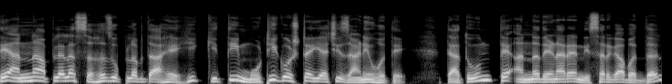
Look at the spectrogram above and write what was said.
ते अन्न आपल्याला सहज उपलब्ध आहे ही किती मोठी गोष्ट याची जाणीव होते. त्यातून ते अन्न देणाऱ्या निसर्गाबद्दल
